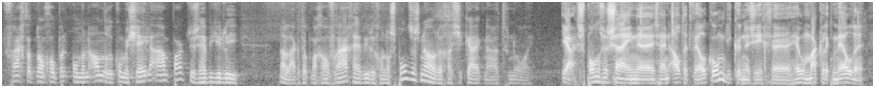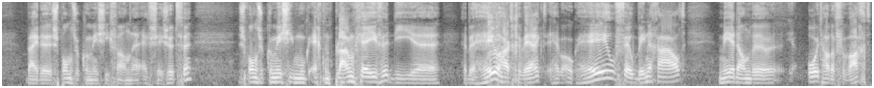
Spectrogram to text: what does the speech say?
vraagt dat nog op een, om een andere commerciële aanpak? Dus hebben jullie, nou laat ik het ook maar gewoon vragen, hebben jullie gewoon nog sponsors nodig als je kijkt naar het toernooi? Ja, sponsors zijn, eh, zijn altijd welkom. Die kunnen zich heel makkelijk melden bij de sponsorcommissie van FC Zutphen. De sponsorcommissie moet ik echt een pluim geven. Die hebben heel hard gewerkt, hebben ook heel veel binnengehaald. Meer dan we ooit hadden verwacht.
